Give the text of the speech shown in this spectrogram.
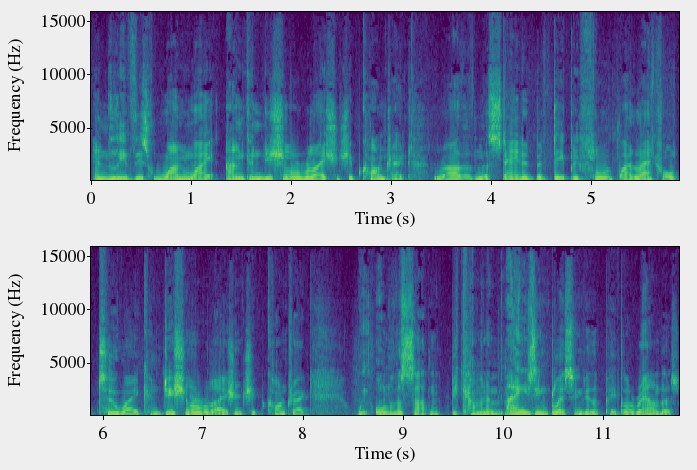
and live this one way unconditional relationship contract rather than the standard but deeply flawed bilateral two way conditional relationship contract, we all of a sudden become an amazing blessing to the people around us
